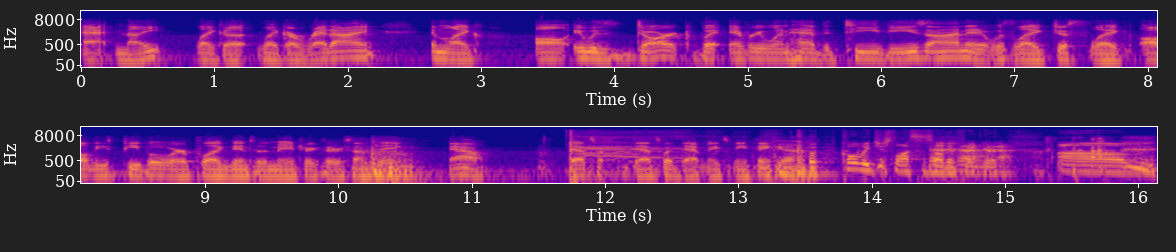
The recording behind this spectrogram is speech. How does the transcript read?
at night, like a like a red eye, and like all it was dark, but everyone had the TVs on, and it was like just like all these people were plugged into the Matrix or something. Now, that's what that's what that makes me think of. Colby just lost his other finger. Um,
